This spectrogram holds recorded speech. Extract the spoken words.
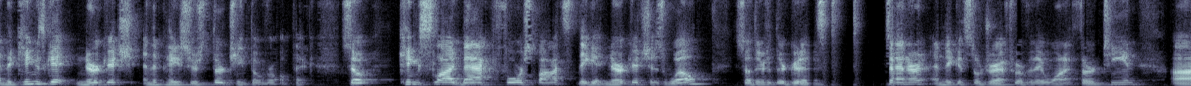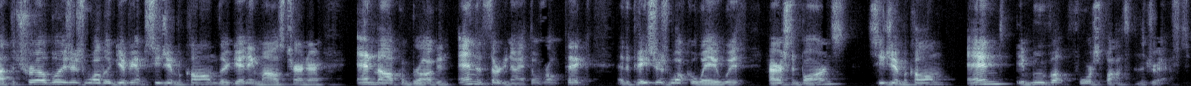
And the Kings get Nurkic and the Pacers' 13th overall pick. So Kings slide back four spots. They get Nurkic as well. So they're, they're good at center, and they can still draft whoever they want at 13. Uh, the Trailblazers, while they're giving up CJ McCollum, they're getting Miles Turner and Malcolm Brogdon and the 39th overall pick. And the Pacers walk away with Harrison Barnes, CJ McCollum, and they move up four spots in the draft.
